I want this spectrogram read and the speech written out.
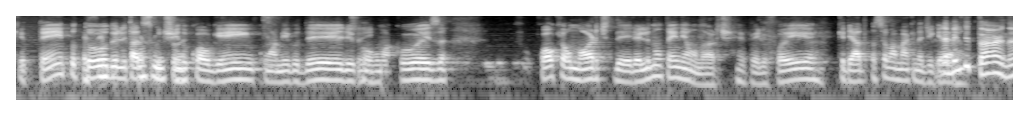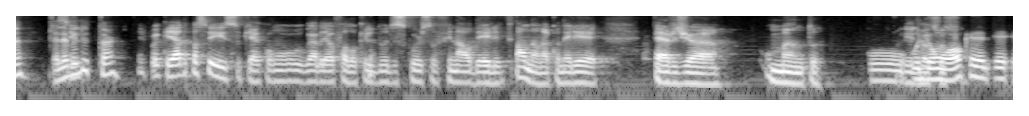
Que o tempo é todo ele tá discutindo né? com alguém, com um amigo dele, Sim. com alguma coisa. qual que é o norte dele. Ele não tem nenhum norte. Ele foi criado para ser uma máquina de Ele guerra. é militar, né? Ele é Sim. militar. Ele foi criado para ser isso, que é como o Gabriel falou que ele, no discurso final dele, final não, né? Quando ele perde a- o manto. O, o John. Walker, é-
